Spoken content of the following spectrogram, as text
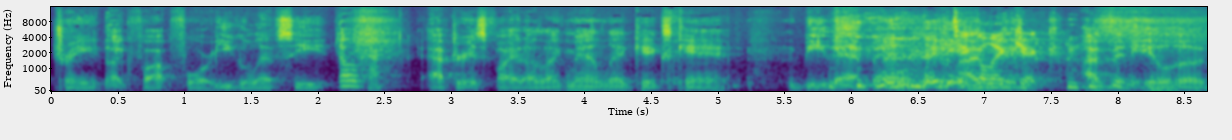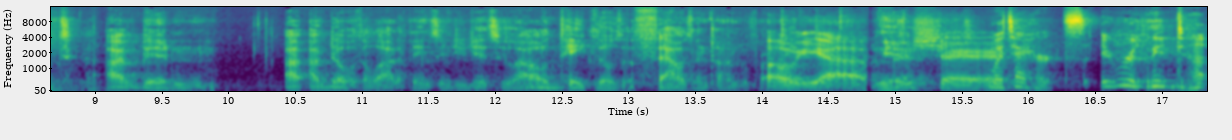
trained like fought for Eagle FC. Oh, okay. After his fight, I was like, man, leg kicks can't be that bad. Take a I've leg been- kick. I've been heel hooked. I've been. I, I've dealt with a lot of things in jujitsu. I'll take those a thousand times before. I oh take yeah, Yeah. for sure. Muay Thai hurts. It really does.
